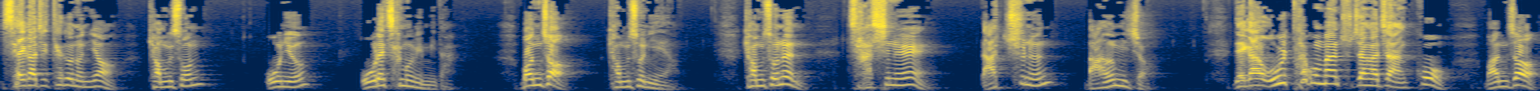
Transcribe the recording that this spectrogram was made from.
세 가지 태도는요. 겸손, 온유, 오래 참음입니다. 먼저 겸손이에요. 겸손은 자신을 낮추는 마음이죠. 내가 옳다고만 주장하지 않고 먼저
